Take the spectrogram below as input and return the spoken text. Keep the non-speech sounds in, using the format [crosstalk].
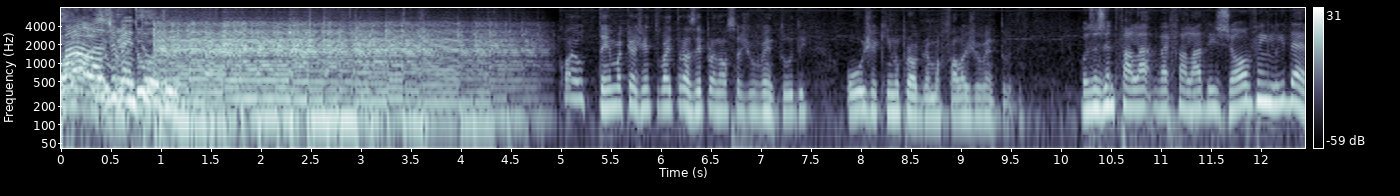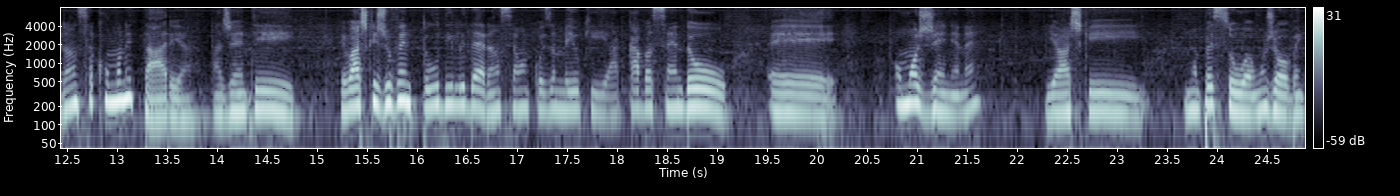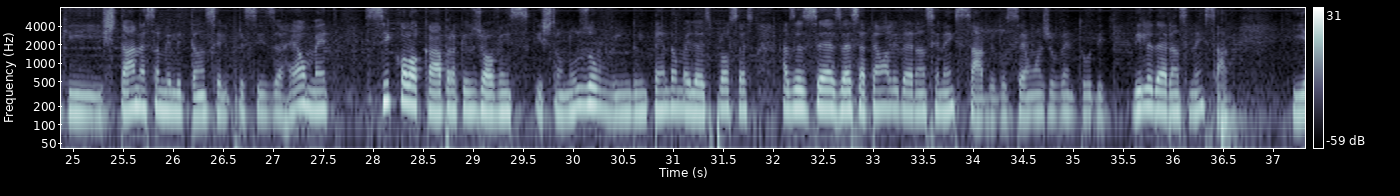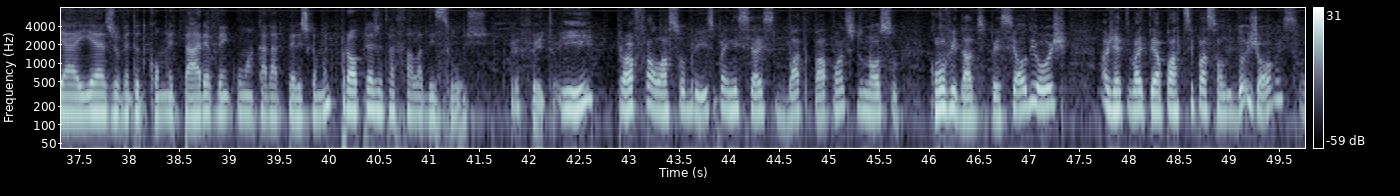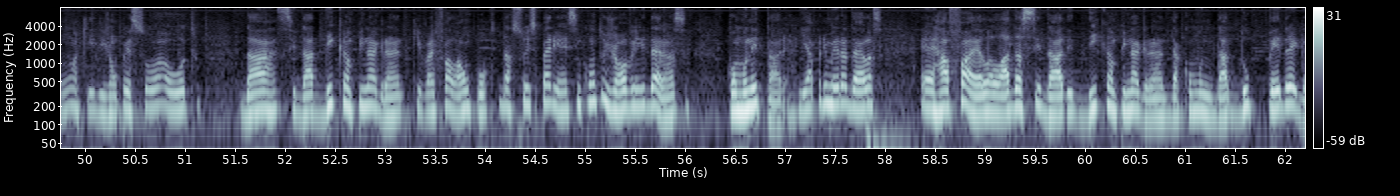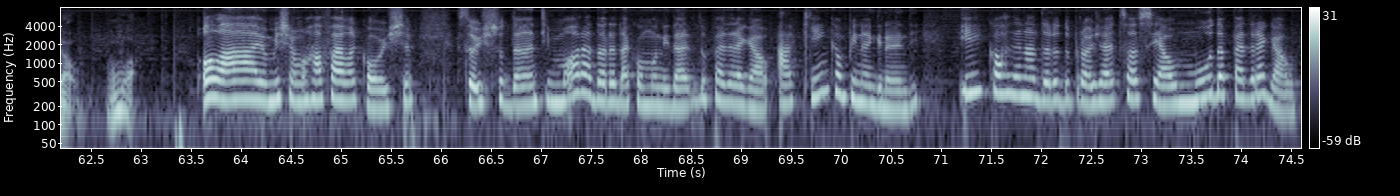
Fala, Juventude! Qual é o tema que a gente vai trazer para nossa juventude hoje aqui no programa Fala Juventude? Hoje a gente fala, vai falar de jovem liderança comunitária. A gente, eu acho que juventude e liderança é uma coisa meio que acaba sendo é, homogênea, né? E eu acho que uma pessoa, um jovem que está nessa militância, ele precisa realmente se colocar para que os jovens que estão nos ouvindo entendam melhor esse processo. Às vezes você exerce até uma liderança e nem sabe, você é uma juventude de liderança e nem sabe. E aí a juventude comunitária vem com uma característica muito própria, a gente vai falar disso hoje. Perfeito. E para falar sobre isso, para iniciar esse bate-papo antes do nosso convidado especial de hoje, a gente vai ter a participação de dois jovens, um aqui de João Pessoa, outro da cidade de Campina Grande, que vai falar um pouco da sua experiência enquanto jovem liderança comunitária. E a primeira delas é Rafaela, lá da cidade de Campina Grande, da comunidade do Pedregal. Vamos lá. Olá, eu me chamo Rafaela Costa, sou estudante e moradora da comunidade do Pedregal aqui em Campina Grande e coordenadora do projeto social Muda Pedregal.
